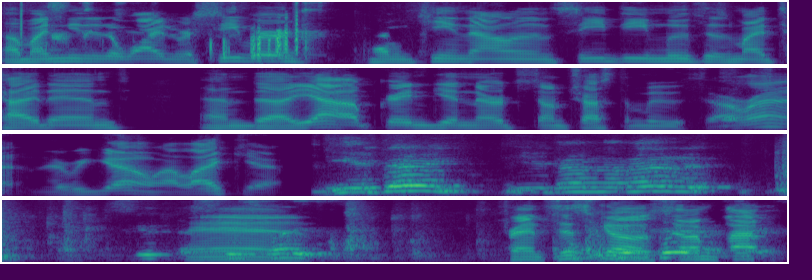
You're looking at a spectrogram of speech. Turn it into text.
Um, I needed a wide receiver. I'm Keenan Allen and CD. Muth is my tight end. And uh, yeah, upgrading getting nerds. Don't trust the Muth. All right, there we go. I like you. Do your thing. Do your thing. I'm at it. That's good. That's And. Francisco said, I'm glad.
